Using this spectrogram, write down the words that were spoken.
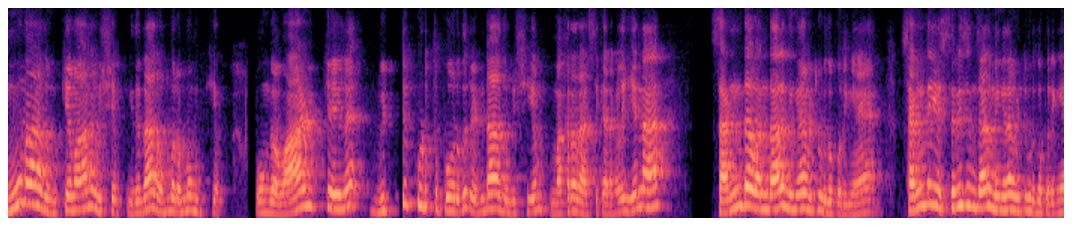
மூணாவது முக்கியமான விஷயம். இதுதான் ரொம்ப ரொம்ப முக்கியம். உங்க வாழ்க்கையில விட்டு கொடுத்து போறது ரெண்டாவது விஷயம் மகர ராசிக்காரங்களை. ஏன்னா சண்டை வந்தாலும் நீங்க தான் விட்டு கொடுக்க போறீங்க. சண்டையை சரி செஞ்சாலும் நீங்க தான் விட்டு கொடுக்க போறீங்க.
